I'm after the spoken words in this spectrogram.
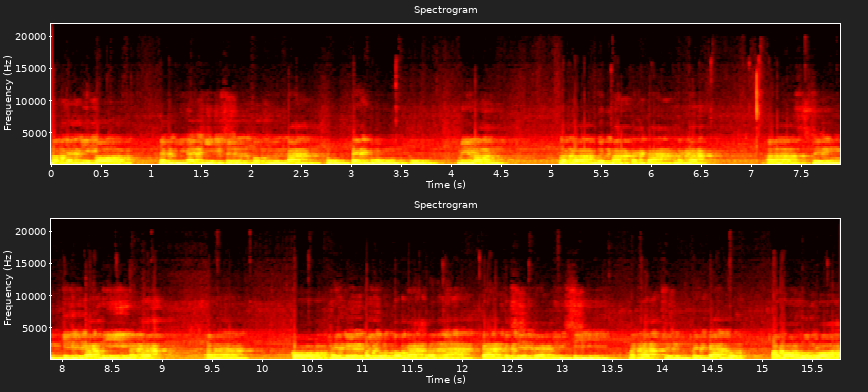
นอกจากนี้ก็จะมีอาชีพเสริมก็คือการปลูกแตงโมปลูกเมลอน แล้วก็พืชผักต่างๆนะครับซึ่งกิจกรรมนี้นะครับอ่าก็ให้เกิดประโยชน์ต่อการพัฒนาการเกษตรแบบอินทรีย์นะครับ ซึ่งเป็นการลดภาวะโลกร้อน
